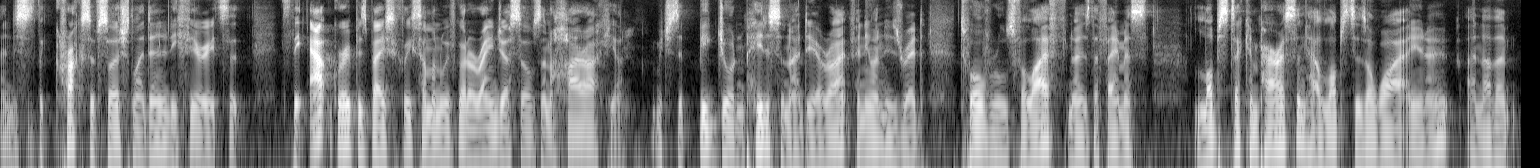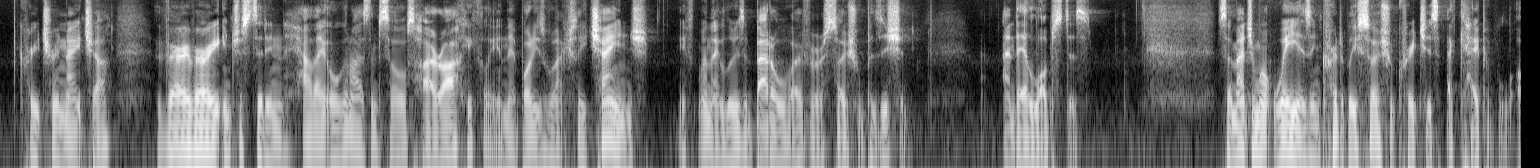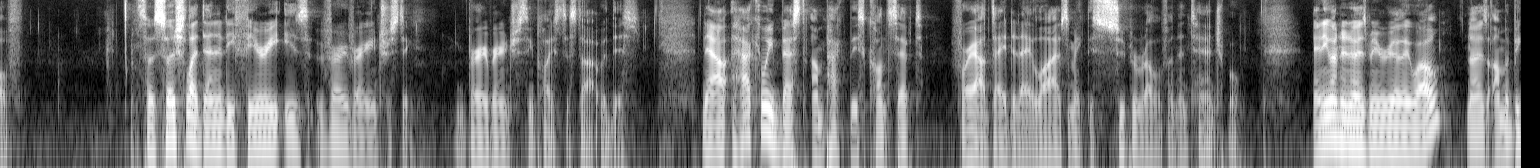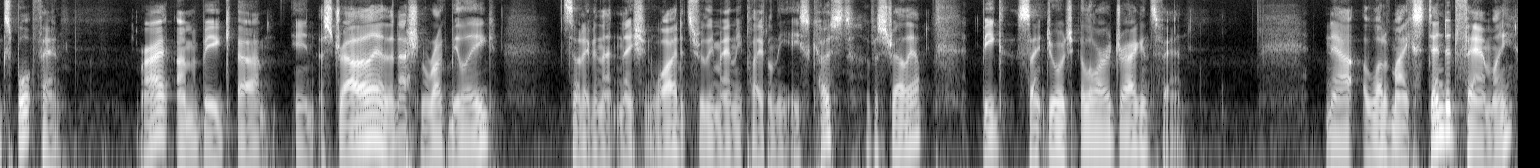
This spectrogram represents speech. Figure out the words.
and this is the crux of social identity theory it's that it's the out-group is basically someone we've got to arrange ourselves in a hierarchy on which is a big Jordan Peterson idea, right? If anyone who's read 12 Rules for Life knows the famous lobster comparison, how lobsters are why, you know, another creature in nature, very, very interested in how they organize themselves hierarchically and their bodies will actually change if when they lose a battle over a social position. And they're lobsters. So imagine what we as incredibly social creatures are capable of. So social identity theory is very, very interesting. Very, very interesting place to start with this. Now, how can we best unpack this concept for our day to day lives and make this super relevant and tangible? Anyone who knows me really well knows I'm a big sport fan, right? I'm a big, um, in Australia, the National Rugby League. It's not even that nationwide, it's really mainly played on the east coast of Australia. Big St. George Illawarra Dragons fan. Now, a lot of my extended family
